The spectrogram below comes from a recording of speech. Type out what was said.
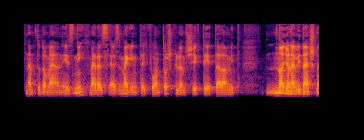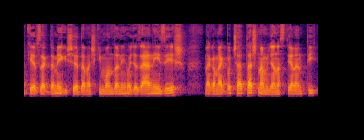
nem tudom elnézni, mert ez, ez megint egy fontos különbségtétel, amit nagyon evidensnek érzek, de mégis érdemes kimondani, hogy az elnézés meg a megbocsátás nem ugyanazt jelenti.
